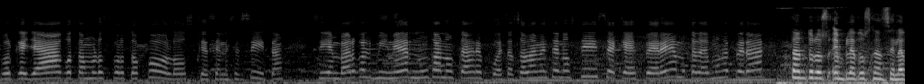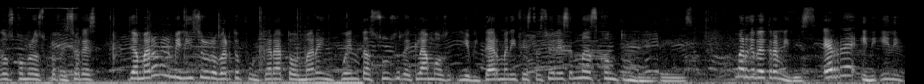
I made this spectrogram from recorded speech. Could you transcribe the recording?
porque ya agotamos los protocolos que se necesitan. Sin embargo, el MINER nunca nos da respuesta, solamente nos dice que esperemos, que debemos esperar. Tanto los empleados cancelados como los profesores llamaron al ministro Roberto Fulcar a tomar en cuenta sus reclamos y evitar manifestaciones más contundentes. Margaret Ramírez, RNN.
